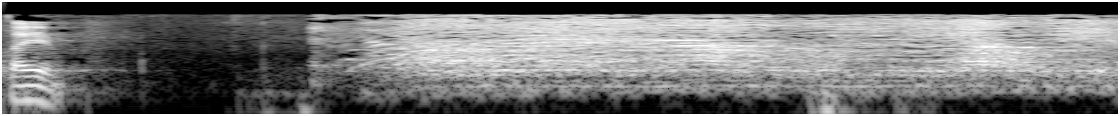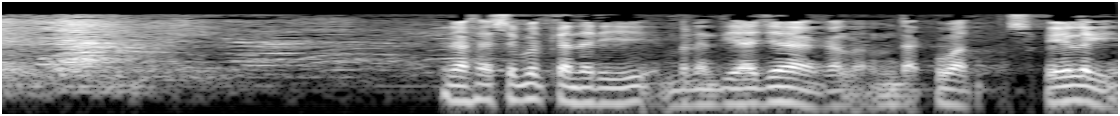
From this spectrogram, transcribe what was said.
Taib. Sudah saya sebutkan tadi berhenti aja kalau tidak kuat. Sekali lagi.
